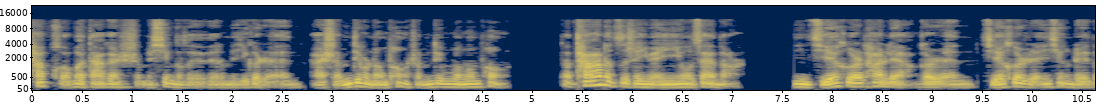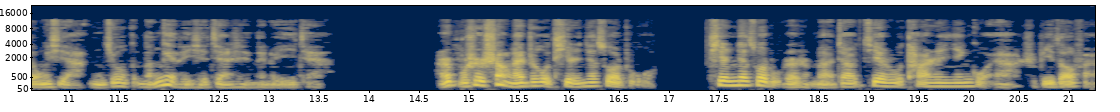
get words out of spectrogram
她婆婆大概是什么性格的这么一个人，哎，什么地方能碰，什么地方不能碰。那她的自身原因又在哪儿？你结合他两个人，结合人性这东西啊，你就能给他一些建设性那种意见，而不是上来之后替人家做主。替人家做主这是什么？叫介入他人因果呀，是必遭反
